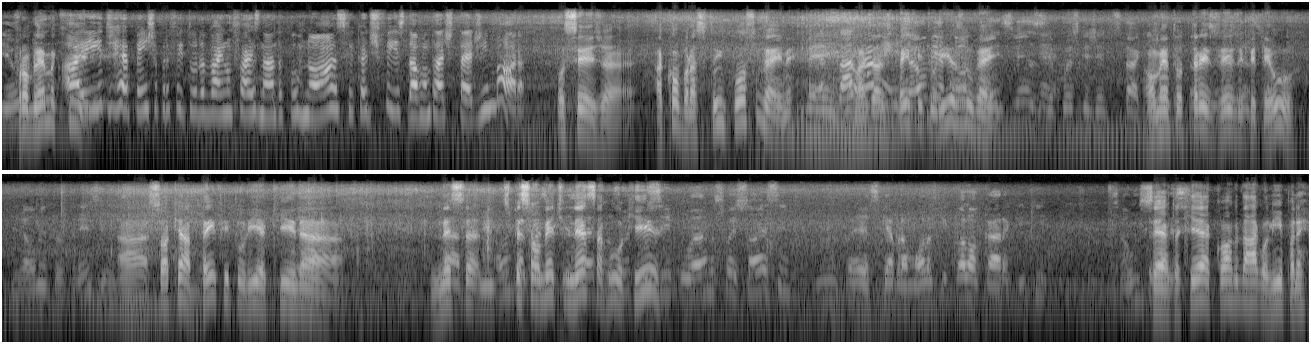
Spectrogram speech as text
Eu- O problema é que, Aí, de repente, a prefeitura vai e não faz nada por nós, fica difícil, dá vontade até de ir embora. ou seja, a cobrança do imposto vem, né? Bem, Exatamente. Mas as benfeitorias aumentou não vêm. Três vezes depois que a gente está aqui. Aumentou três vezes o IPTU? Já aumentou três vezes. Ah, só que a benfeitoria aqui na nessa, especialmente nessa rua aqui, cinco anos foi só esse, esse quebra-molas que colocaram aqui. Que, é certo, coisa. aqui é córrego da água limpa, né?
